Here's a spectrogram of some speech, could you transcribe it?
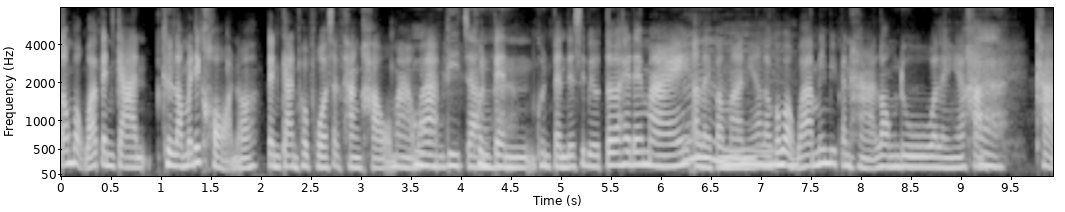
ต้องบอกว่าเป็นการคือเราไม่ได้ขอเนาะเป็นการ propose จากทางเขามาโอ้ว่าดีจังคุณเป็นค่ะคุณเป็น distributor ให้ได้ไหมอืมอะไรประมาณเนี้ยเราก็บอกว่าไม่มีปัญหาลองดูอะไรเงี้ยค่ะ ค่ะค่ะ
